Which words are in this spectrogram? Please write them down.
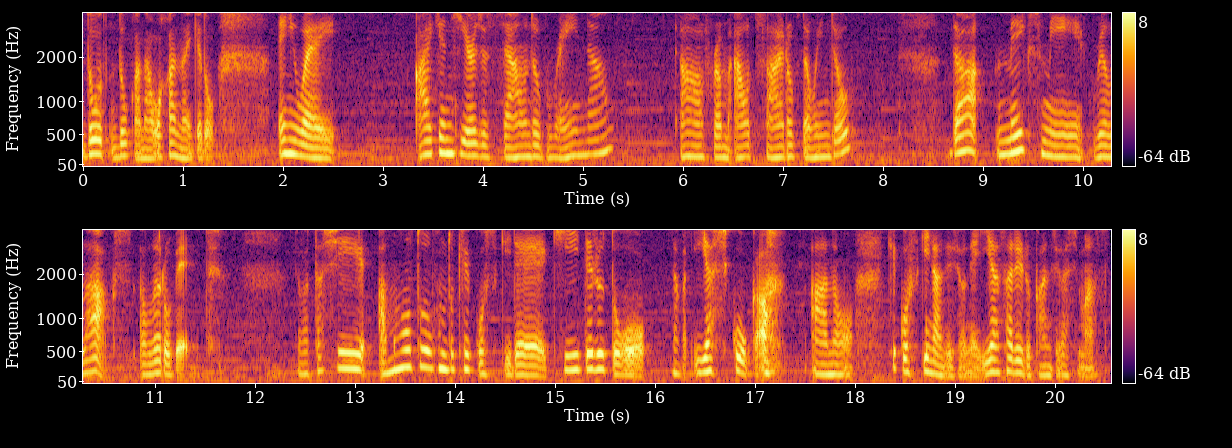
どうどうかなわかんないけど。Anyway, I can hear the sound of rain now、uh, from outside of the window. That makes me relax a little bit 私雨音ほんと結構好きで聞いてるとなんか癒し効果あの結構好きなんですよね癒される感じがします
